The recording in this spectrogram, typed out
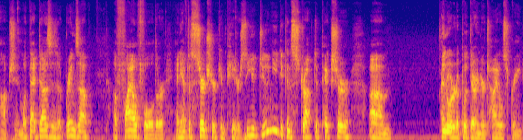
option. What that does is it brings up a file folder and you have to search your computer. So you do need to construct a picture um, in order to put there in your title screen.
